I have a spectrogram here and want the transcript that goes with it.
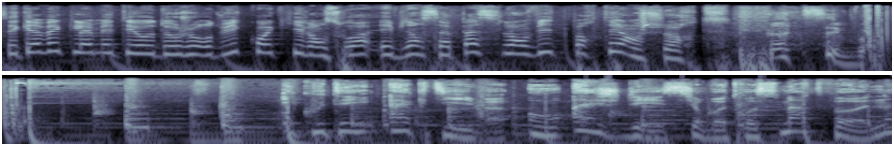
c'est qu'avec la météo d'aujourd'hui, quoi qu'il en soit, eh bien, ça passe l'envie de porter un short. C'est bon. Écoutez Active en HD sur votre smartphone,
